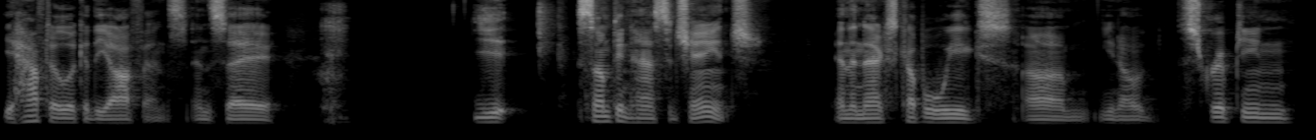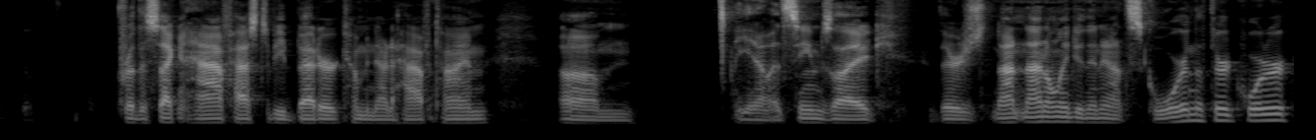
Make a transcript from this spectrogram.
You have to look at the offense and say, you, something has to change in the next couple weeks. Um, you know, scripting for the second half has to be better coming out of halftime. Um, you know, it seems like there's not not only do they not score in the third quarter,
